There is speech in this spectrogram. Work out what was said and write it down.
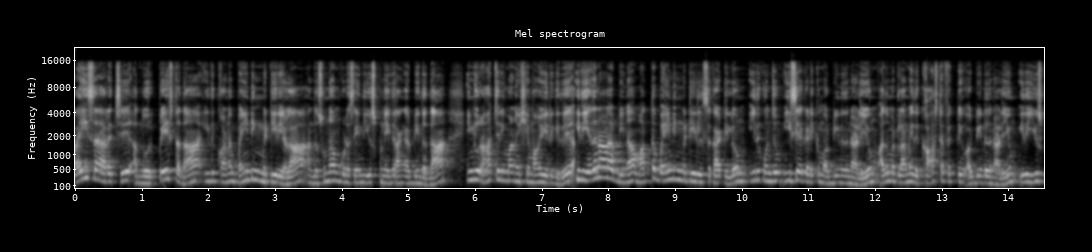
ரைஸை அரைச்சு அந்த ஒரு பேஸ்ட்டை தான் இதுக்கான பைண்டிங் மெட்டீரியலாக அந்த சுண்ணாம்பு கூட சேர்ந்து யூஸ் பண்ணியிருக்கிறாங்க அப்படின்றது தான் இங்கே ஒரு ஆச்சரியமான விஷயமாவே இருக்குது. இது எதனால் அப்படின்னா மற்ற பைண்டிங் மெட்டீரியல்ஸை காட்டிலும் இது கொஞ்சம் ஈஸியாக கிடைக்கும் அப்படின்றதுனாலையும் அது மட்டும் இல்லாமல் இது காஸ்ட் எஃபெக்டிவ் அப்படின்றதுனாலையும் இதை யூஸ் பண்ணி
